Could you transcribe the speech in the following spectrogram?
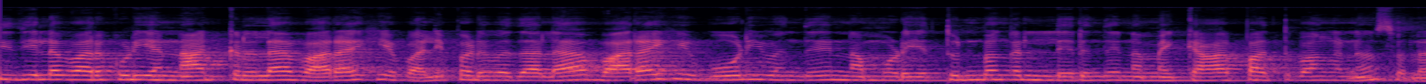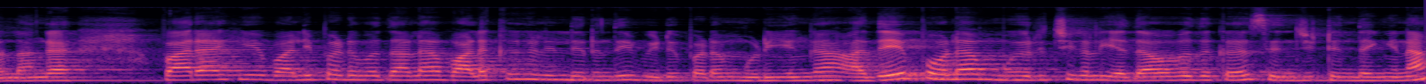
திதியில் வரக்கூடிய நாட்களில் வரகிய வழிபடுவதால் வரகி ஓடி வந்து நம்முடைய துன்பங்களிலிருந்து நம்மை காப்பாற்றுவாங்கன்னு சொல்லலாங்க. வராகியை வழிபடுவதால் வழக்குகளிலிருந்து விடுபட முடியுங்க. அதே போல் முயற்சிகள் ஏதாவதுக்கு செஞ்சுட்டு இருந்தீங்கன்னா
